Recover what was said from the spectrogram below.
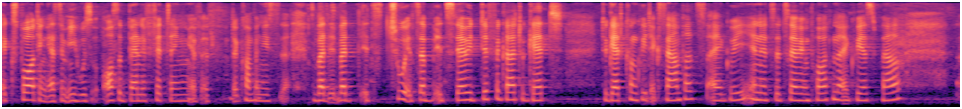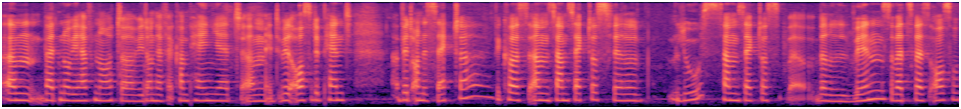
exporting SME who's also benefiting if, if the companies. Uh, but but it's true. It's a it's very difficult to get to get concrete examples. I agree, and it's it's very important. I agree as well. Um, but no, we have not. Uh, we don't have a campaign yet. Um, it will also depend a bit on the sector because um, some sectors will lose, some sectors uh, will win. So that's, that's also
